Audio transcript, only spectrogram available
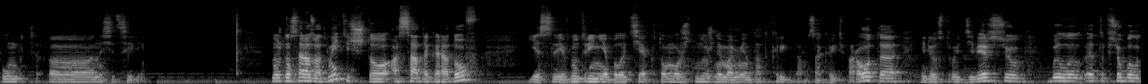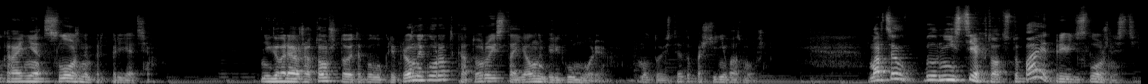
пункт э, на Сицилии. Нужно сразу отметить, что осада городов, если внутри не было тех, кто может в нужный момент открыть, там, закрыть ворота или устроить диверсию, было, это все было крайне сложным предприятием. Не говоря уже о том, что это был укрепленный город, который стоял на берегу моря. Ну, то есть это почти невозможно. Марцел был не из тех, кто отступает при виде сложностей.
